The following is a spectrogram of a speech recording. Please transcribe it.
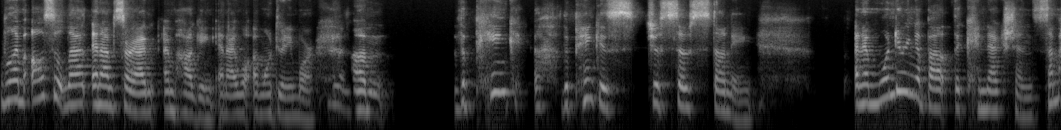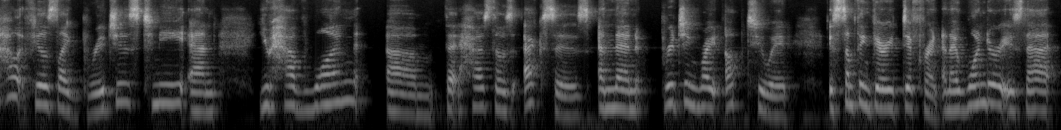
Well, I'm also and I'm sorry, I'm I'm hugging, and I won't I won't do any more. Yeah. Um, the pink, the pink is just so stunning and I'm wondering about the connections. Somehow it feels like bridges to me. And you have one um, that has those X's, and then bridging right up to it is something very different. And I wonder, is that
